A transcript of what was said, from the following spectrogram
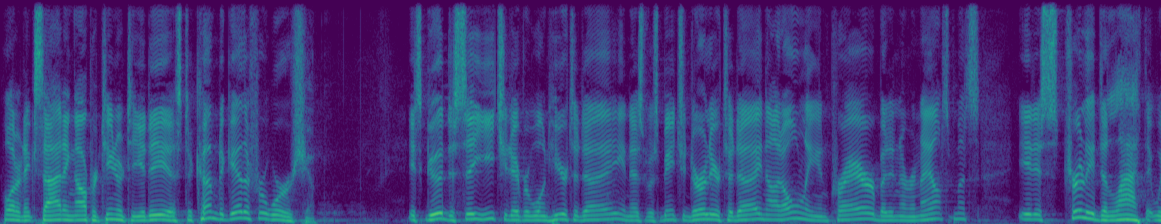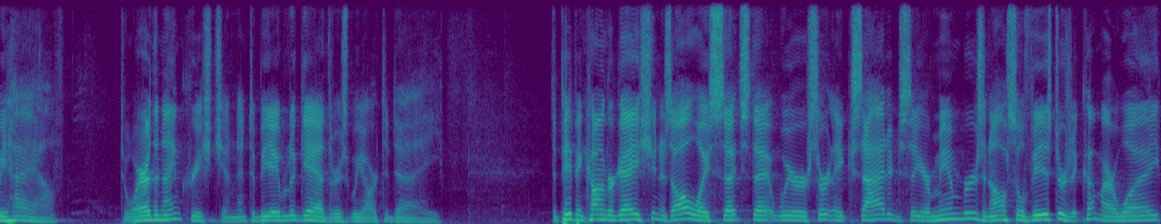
What an exciting opportunity it is to come together for worship. It's good to see each and every one here today, and as was mentioned earlier today, not only in prayer but in our announcements, it is truly a delight that we have to wear the name Christian and to be able to gather as we are today. The Pippin congregation is always such that we're certainly excited to see our members and also visitors that come our way.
